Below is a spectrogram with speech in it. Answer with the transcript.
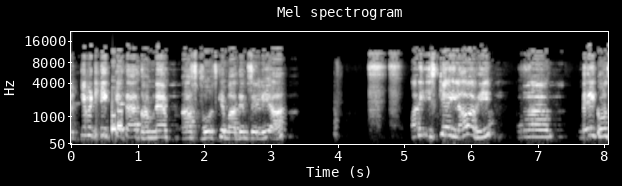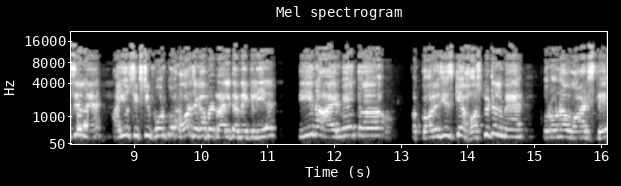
एक्टिविटी के तहत हमने टास्क फोर्स के माध्यम से लिया। और इसके अलावा भी आ, मेरी काउंसिल ने आयु 64 को और जगह पर ट्रायल करने के लिए तीन आयुर्वेद कॉलेजेस के हॉस्पिटल में कोरोना वार्ड्स थे।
